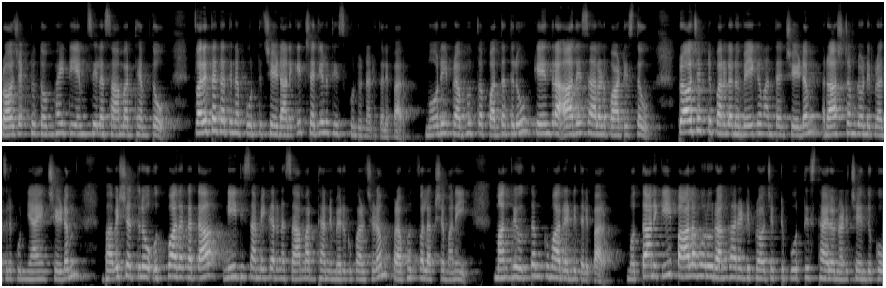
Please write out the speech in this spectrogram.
ప్రాజెక్టు తొంభై టీఎంసీల సామర్థ్యంతో త్వరితగతిన పూర్తి చేయడానికి చర్యలు తీసుకుంటున్నట్టు తెలిపారు. మోడీ ప్రభుత్వ పద్ధతులు కేంద్ర ఆదేశాలను పాటిస్తూ ప్రాజెక్టు పనులను వేగవంతం చేయడం రాష్ట్రంలోని ప్రజలకు న్యాయం చేయడం భవిష్యత్తులో ఉత్పాదకత నీటి సమీకరణ సామర్థ్యాన్ని మెరుగుపరచడం ప్రభుత్వ లక్ష్యమని మంత్రి ఉత్తమ్ కుమార్ రెడ్డి తెలిపారు. మొత్తానికి పాలమూరు రంగారెడ్డి ప్రాజెక్టు పూర్తి స్థాయిలో నడిచేందుకు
